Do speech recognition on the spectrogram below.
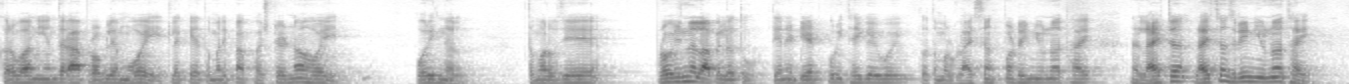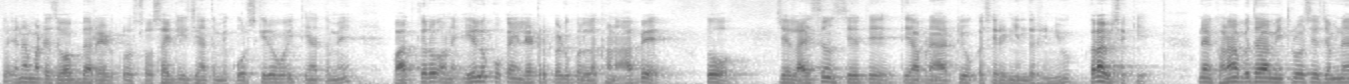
કરવાની અંદર આ પ્રોબ્લેમ હોય, એટલે કે તમારી પાસે ફર્સ્ટ એડ ન હોય ઓરિજિનલ તમારું જે પ્રોવિઝનલ આપેલ હતું, તેની ડેટ પૂરી થઈ ગઈ હોય, તો તમારું લાઇસન્સ પણ રિન્યૂ ન થાય અને લાઇસન્સ રિન્યૂ ન થાય, તો એના માટે જવાબદાર રેડ ક્રોસ સોસાયટી જ્યાં તમે કોર્સ કર્યો હોય, ત્યાં તમે વાત કરો અને એ લોકો કંઈ લેટર પેડ ઉપર લખાણ આપે, તો જે લાયસન્સ છે તે તે આપણે આરટીઓ કચેરીની અંદર રિન્યૂ કરાવી શકીએ. અને ઘણા બધા મિત્રો છે, જેમને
